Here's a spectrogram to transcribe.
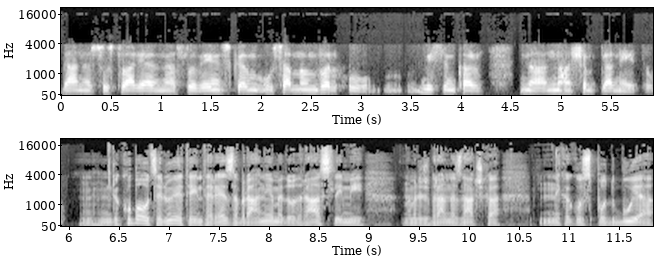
danes ustvarja na slovenskem, v samem vrhu, mislim, kar na našem planetu. Mhm. Kako pa ocenjujete interes za branje med odraslimi? Namreč bralna značka nekako spodbuja,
